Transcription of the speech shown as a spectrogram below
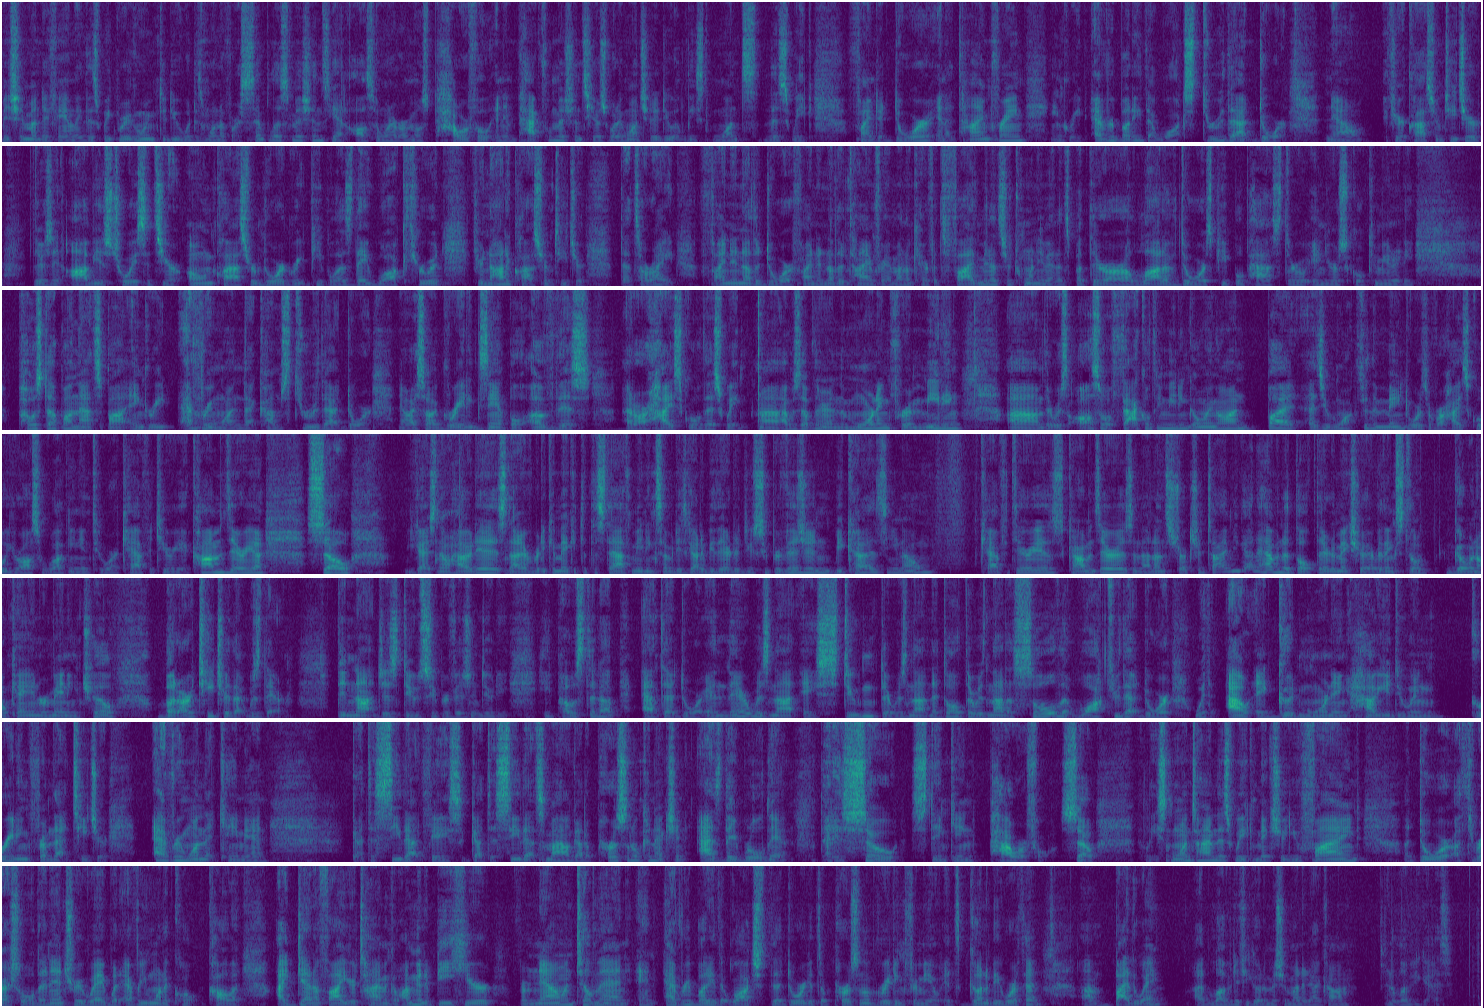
Mission Monday family. This week we're going to do what is one of our simplest missions, yet also one of our most powerful and impactful missions. Here's what I want you to do at least once this week. Find a door and a time frame and greet everybody that walks through that door. Now, if you're a classroom teacher, there's an obvious choice. It's your own classroom door. Greet people as they walk through it. If you're not a classroom teacher, that's all right. Find another door, find another time frame. I don't care if it's 5 minutes or 20 minutes, but there are a lot of doors people pass through in your school community post up on that spot and greet everyone that comes through that door. Now, I saw a great example of this at our high school this week. Uh, I was up there in the morning for a meeting. Um, there was also a faculty meeting going on, but as you walk through the main doors of our high school, you're also walking into our cafeteria commons area. So, you guys know how it is. Not everybody can make it to the staff meeting. Somebody's got to be there to do supervision because, you know, cafeterias, commons areas, and that unstructured time, you got to have an adult there to make sure everything's still going okay and remaining chill. But our teacher that was there did not just do supervision duty. He posted up at that door, and there was not a student, there was not an adult, there was not a soul that walked through that door without a good morning, how you doing greeting from that teacher. Everyone that came in got to see that face, got to see that smile, got a personal connection as they rolled in. That is so stinking powerful. So, at least one time this week, make sure you find a door, a threshold, an entryway, whatever you want to call it. Identify your time and go, I'm going to be here from now until then. And everybody that walks the door gets a personal greeting from you. It's going to be worth it. Um, by the way, I'd love it if you go to missionmonday.com, and I love you guys.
